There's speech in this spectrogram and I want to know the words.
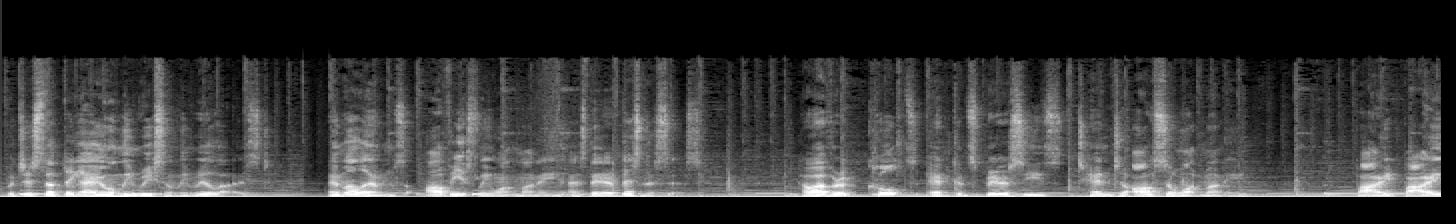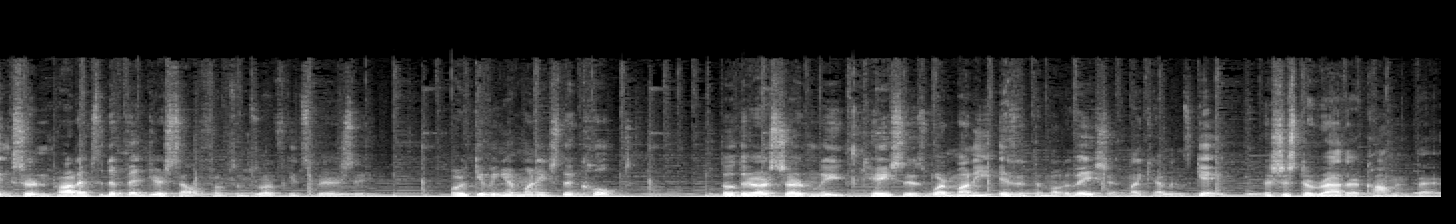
Which is something I only recently realized. MLMs obviously want money as they are businesses. However, cults and conspiracies tend to also want money by buying certain products to defend yourself from some sort of conspiracy, or giving your money to the cult. Though there are certainly cases where money isn't the motivation, like Heaven's Gate. It's just a rather common thing.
